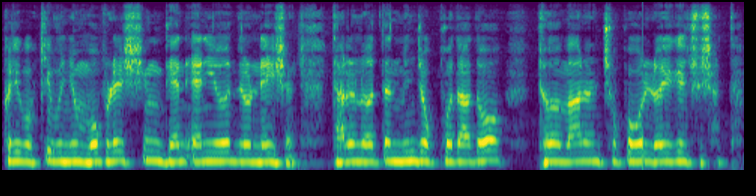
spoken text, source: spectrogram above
그리고 given you more blessing than any other nation. 다른 어떤 민족보다도 더 많은 축복을 너에게 주셨다.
